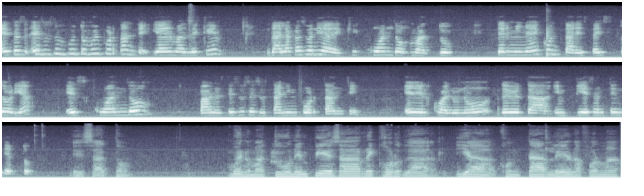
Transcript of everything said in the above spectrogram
Entonces eso es un punto muy importante y además de que da la casualidad de que cuando MacDuck termina de contar esta historia es cuando pasa este suceso tan importante en el cual uno de verdad empieza a entender todo. Exacto. Bueno, McToon empieza a recordar y a contarle de una forma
